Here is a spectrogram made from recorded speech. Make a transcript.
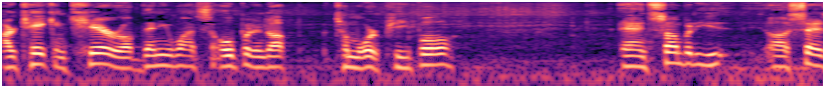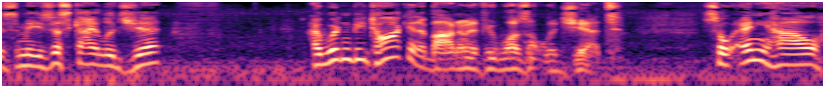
are taken care of. Then he wants to open it up to more people. And somebody uh, says to me, is this guy legit? I wouldn't be talking about him if he wasn't legit. So anyhow,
